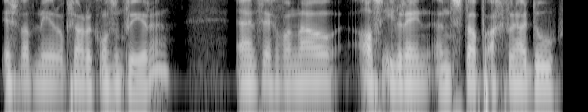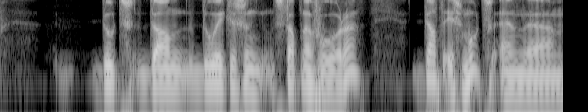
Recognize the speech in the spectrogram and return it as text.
eens wat meer op zouden concentreren. En zeggen van nou, als iedereen een stap achteruit doet, doet dan doe ik eens een stap naar voren. Dat is moed. En, ehm,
